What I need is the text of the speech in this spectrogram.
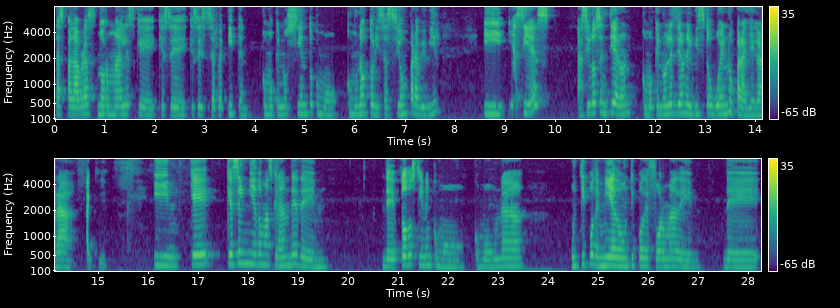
las palabras normales que, se, se, repiten, como que no siento como, como una autorización para vivir. Y, así es, así lo sintieron, como que no les dieron el visto bueno para llegar a aquí. Y que ¿Qué es el miedo más grande de, de todos tienen como, como una, un tipo de miedo, un tipo de forma de, de,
